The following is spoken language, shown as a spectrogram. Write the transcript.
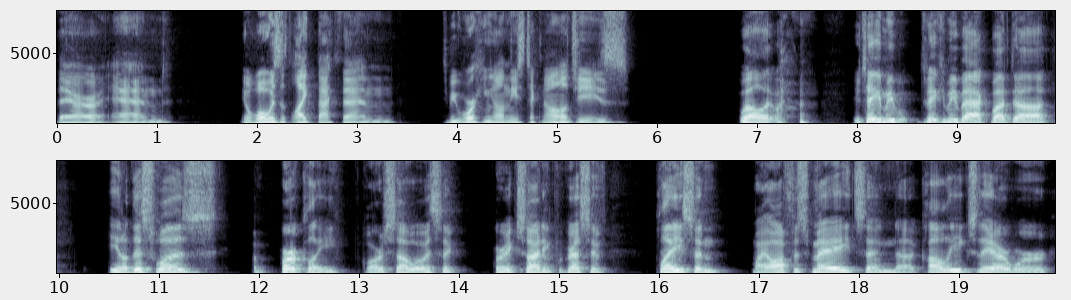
there, and you know what was it like back then to be working on these technologies? Well, it, you're taking me taking me back, but uh, you know this was Berkeley, of course, so it was a very exciting, progressive place, and my office mates and uh, colleagues there were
